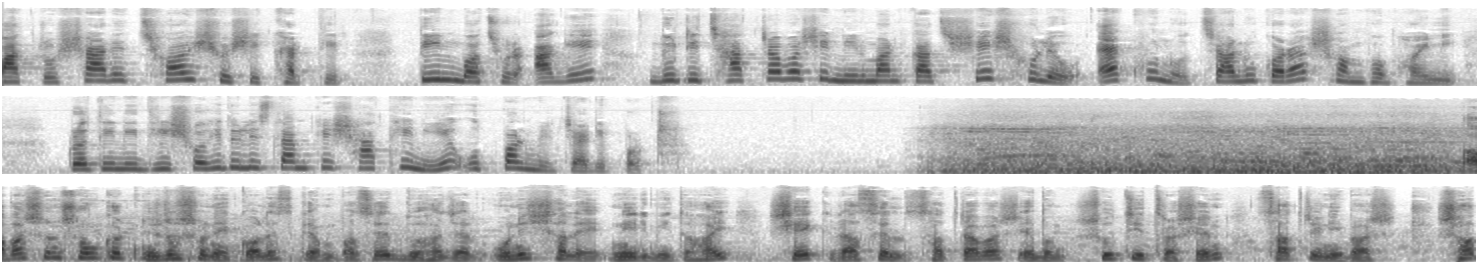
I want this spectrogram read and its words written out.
মাত্র সাড়ে ছয়শো শিক্ষার্থীর। তিন বছর আগে দুটি ছাত্রাবাসের নির্মাণ কাজ শেষ হলেও এখনও চালু করা সম্ভব হয়নি। প্রতিনিধি শহীদুল ইসলামকে সাথে নিয়ে উৎপল মির্জা রিপোর্ট। আবাসন সংকট নিরসনে কলেজ ক্যাম্পাসে দুহাজার উনিশ সালে নির্মিত হয় শেখ রাসেল ছাত্রাবাস এবং সুচিত্রা সেন ছাত্রীনিবাস। সব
